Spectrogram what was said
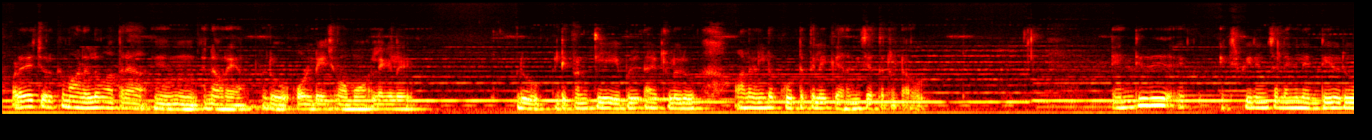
വളരെ ചുരുക്കം ആളുകൾ മാത്രമേ എന്നാ പറയുക ഒരു ഓൾഡ് ഏജ് ഹോമോ അല്ലെങ്കിൽ ഒരു ഡിഫറെന്റ്ലി ഏബിൾഡ് ആയിട്ടുള്ളൊരു ആളുകളുടെ കൂട്ടത്തിലേക്ക് ഇറങ്ങി ചെത്തിട്ടുണ്ടാവുള്ളൂ എന്റെ ഒരു എക്സ്പീരിയൻസ് അല്ലെങ്കിൽ എന്റെ ഒരു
